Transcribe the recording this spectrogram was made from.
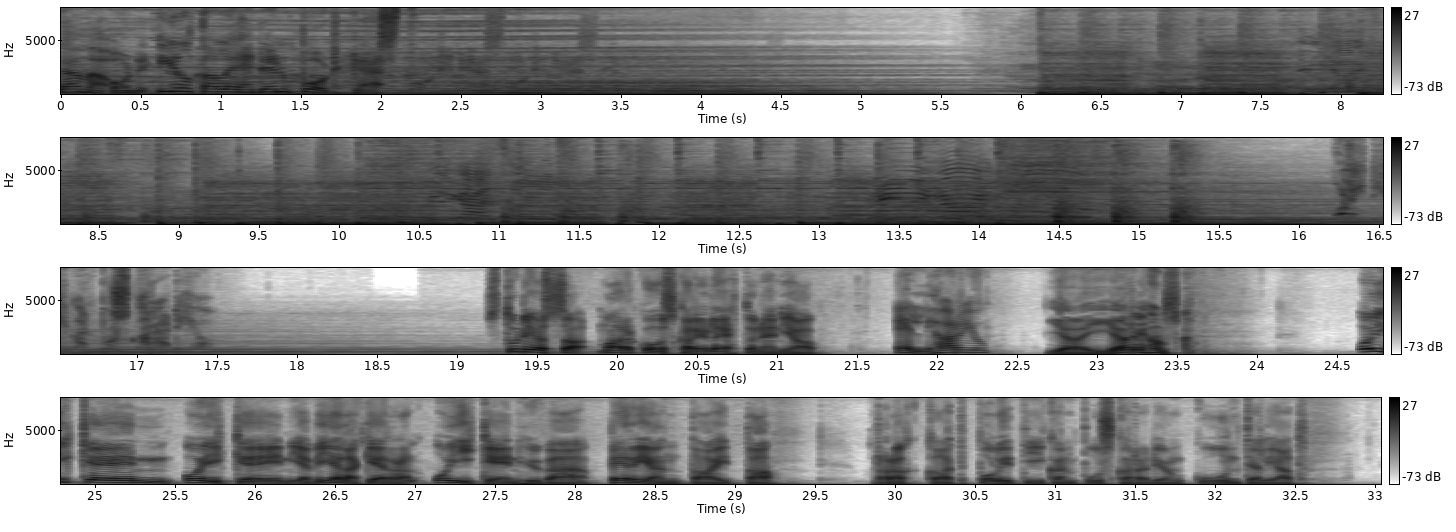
Tämä on Iltalehden podcast. Politiikan puskaradio. Studiossa Marko Oskari Lehtonen ja Elli Harju. Ja Jari Hanska. oikein, oikein ja vielä kerran oikein hyvää perjantaita, rakkaat Politiikan puskaradion kuuntelijat.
